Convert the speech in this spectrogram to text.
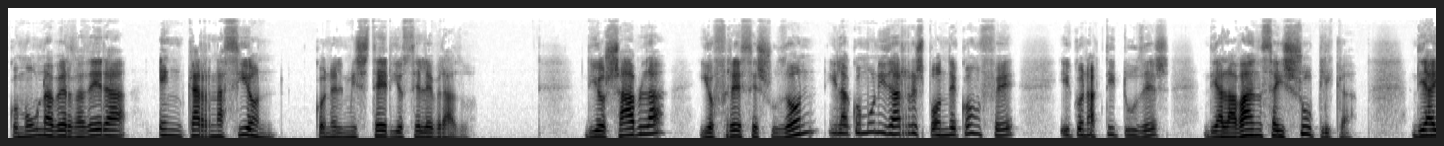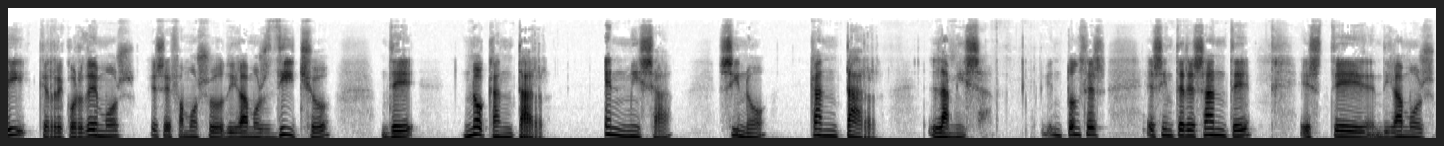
como una verdadera encarnación con el misterio celebrado. Dios habla y ofrece su don y la comunidad responde con fe y con actitudes de alabanza y súplica, de ahí que recordemos ese famoso, digamos, dicho de no cantar en misa, sino cantar la misa. Entonces es interesante este, digamos,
